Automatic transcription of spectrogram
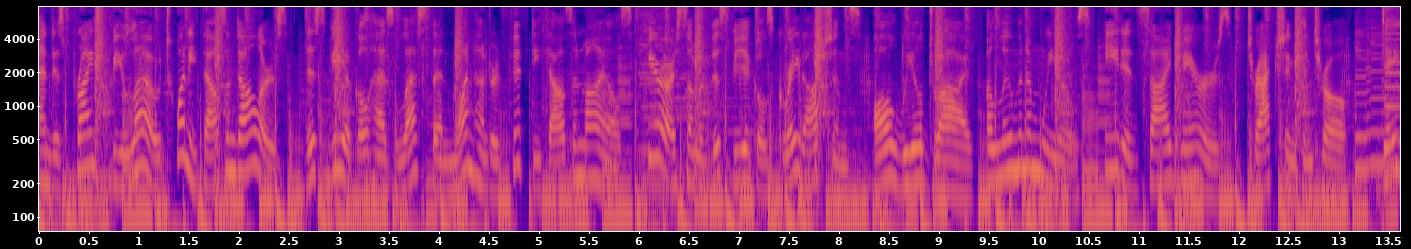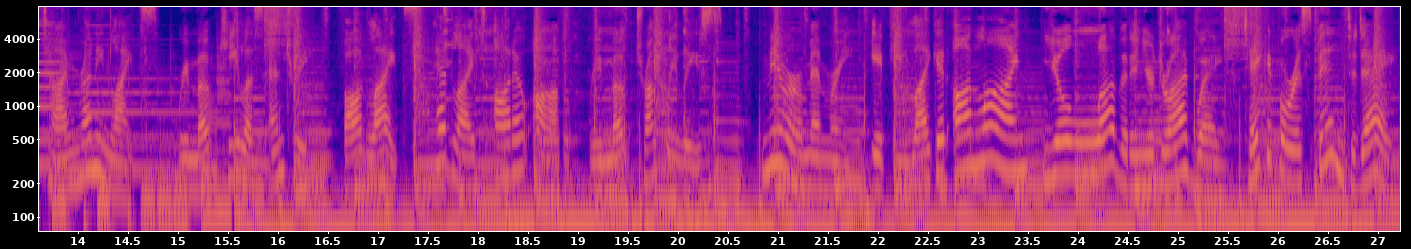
and is priced below $20,000. This vehicle has less than 150,000 miles. Here are some of this vehicle's great options. All-wheel drive, aluminum wheels, heated side mirrors, traction control, daytime running lights, remote keyless entry, fog lights, headlights auto off, remote trunk release, mirror memory. If you like it online, you'll love it in your driveway. Take it for a spin today.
